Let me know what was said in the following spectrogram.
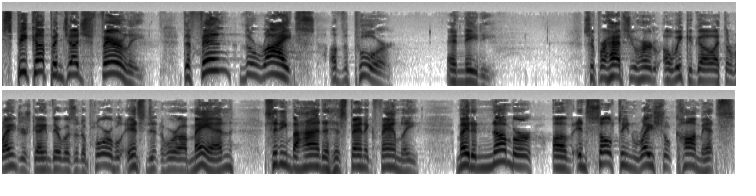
Speak up and judge fairly. Defend the rights of the poor and needy. So perhaps you heard a week ago at the Rangers game, there was a deplorable incident where a man sitting behind a Hispanic family made a number of insulting racial comments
